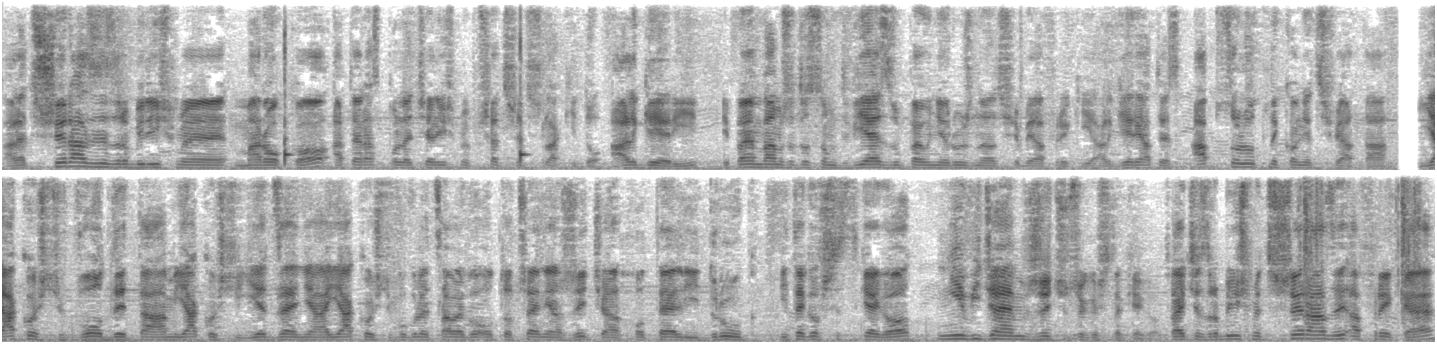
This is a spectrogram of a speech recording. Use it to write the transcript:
ale trzy razy zrobiliśmy Maroko, a teraz polecieliśmy przetrzeć szlaki do Algierii. I powiem wam, że to są dwie zupełnie różne od siebie Afryki. Algieria to jest absolutny koniec świata. Jakość wody tam, jakość jedzenia, jakość w ogóle całego otoczenia, życia, hoteli, dróg i tego wszystkiego. Nie widziałem w życiu czegoś takiego. Słuchajcie, zrobiliśmy trzy razy Afrykę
